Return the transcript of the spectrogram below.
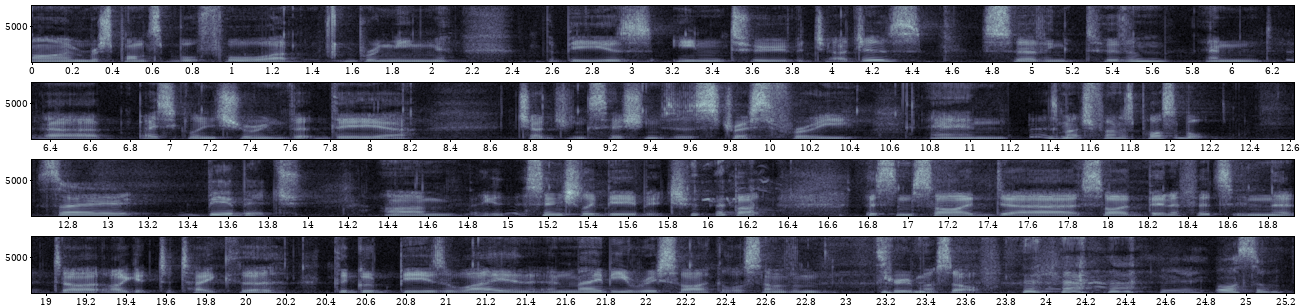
I'm responsible for bringing the beers into the judges, serving it to them, and uh, basically ensuring that their judging sessions are stress free and as much fun as possible. So, beer bitch. I'm essentially beer bitch, but there's some side uh, side benefits in that uh, I get to take the, the good beers away and, and maybe recycle some of them through myself. Yeah, awesome.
